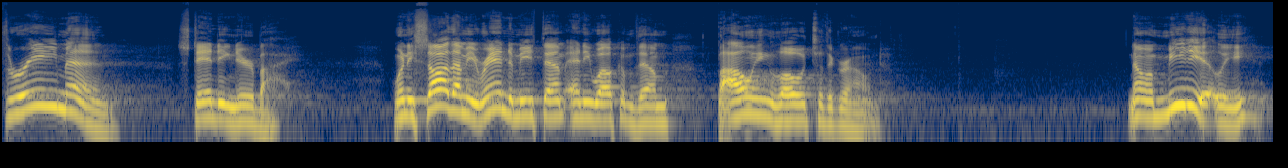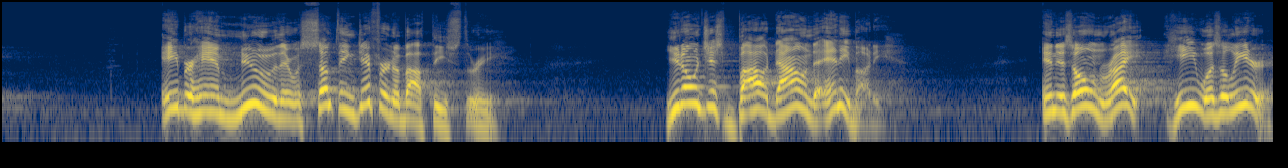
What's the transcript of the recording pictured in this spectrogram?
three men standing nearby. When he saw them, he ran to meet them and he welcomed them, bowing low to the ground. Now, immediately, Abraham knew there was something different about these three. You don't just bow down to anybody. In his own right, he was a leader.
